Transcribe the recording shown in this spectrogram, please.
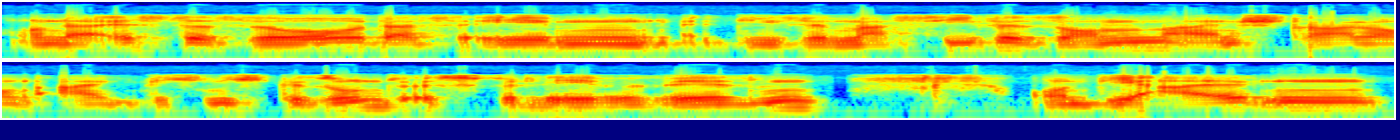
und da ist es so, dass eben diese massive Sonneneinstrahlung eigentlich nicht gesund ist für Lebewesen und die Algen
